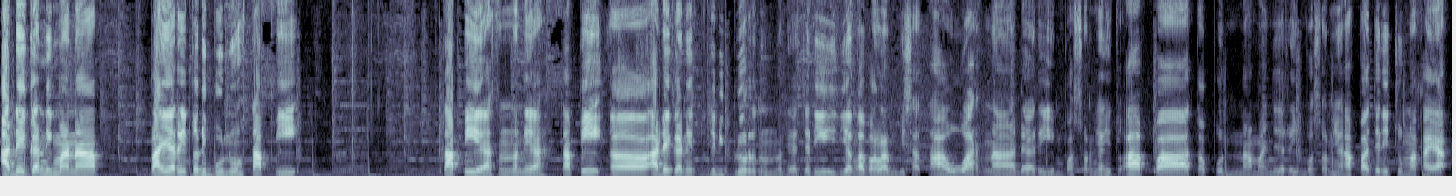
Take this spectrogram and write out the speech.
adegan di mana player itu dibunuh tapi tapi ya teman-teman ya tapi uh, adegan itu tuh di blur teman-teman ya. Jadi dia nggak bakalan bisa tahu warna dari imposternya itu apa ataupun namanya dari imposternya apa. Jadi cuma kayak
